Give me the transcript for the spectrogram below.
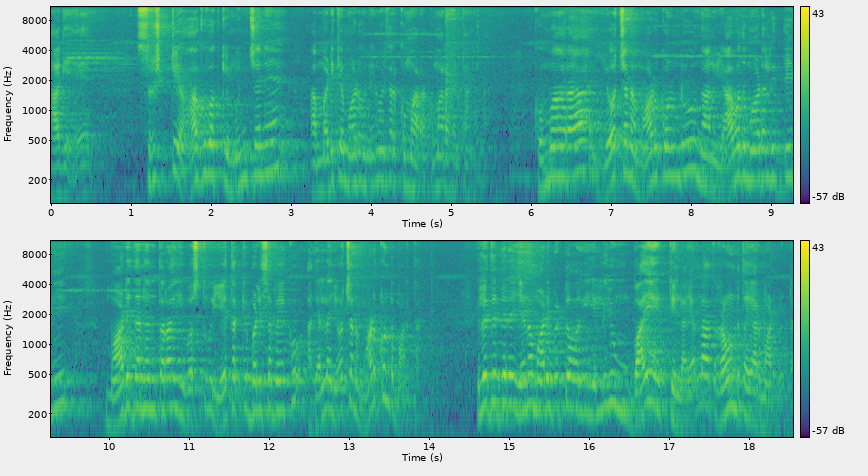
ಹಾಗೆ ಸೃಷ್ಟಿ ಆಗುವಕ್ಕೆ ಮುಂಚೆನೇ ಆ ಮಡಿಕೆ ಮಾಡುವನು ಏನು ಮಾಡ್ತಾರೆ ಕುಮಾರ. ಕುಮಾರ ಹೇಳ್ತಾನಲ್ಲ, ಕುಮಾರ, ಯೋಚನೆ ಮಾಡಿಕೊಂಡು ನಾನು ಯಾವುದು ಮಾಡಲಿದ್ದೀನಿ? ಮಾಡಿದ ನಂತರ ಈ ವಸ್ತು ಏತಕ್ಕೆ ಬಳಸಬೇಕು? ಅದೆಲ್ಲ ಯೋಚನೆ ಮಾಡಿಕೊಂಡು ಮಾಡ್ತಾನೆ. ಇಲ್ಲದಿದ್ದರೆ ಏನೋ ಮಾಡಿಬಿಟ್ಟು ಅವರಿಗೆ ಎಲ್ಲಿಯೂ ಬಾಯೇ ಇಟ್ಟಿಲ್ಲ. ಎಲ್ಲ ರೌಂಡ್ ತಯಾರು ಮಾಡಿಬಿಟ್ಟ.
